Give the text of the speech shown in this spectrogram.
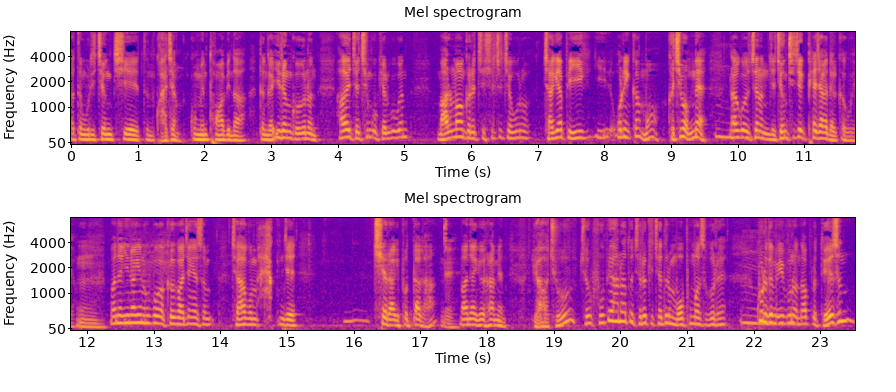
어떤 우리 정치의 어떤 과정, 국민 통합이나든가 이런 거는 아, 저 친구 결국은 말만 그렇지 실질적으로 자기 앞에 이익이 오니까 뭐 거침없네. 라고 저는 이제 정치적 패자가 될 거고요. 음. 만약 이낙연 후보가 그 과정에서 저하고 막 이제 치열하게 붙다가 네. 만약에 그걸 하면 야, 저, 저 후배 하나도 저렇게 제대로 못 품어서 그래. 그러다면 이분은 앞으로 대선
